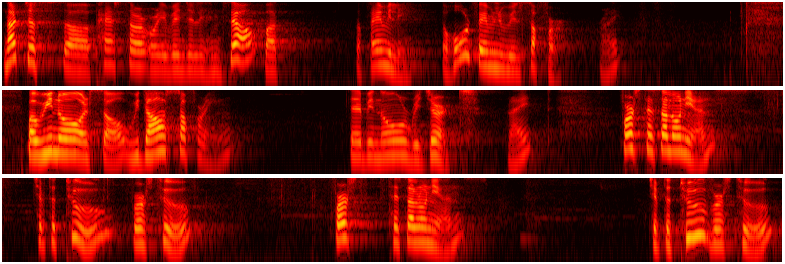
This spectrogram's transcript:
Not just a pastor or evangelist himself, but the family. The whole family will suffer, right? But we know also, without suffering, there'll be no result, right? First Thessalonians chapter 2, verse 2. First Thessalonians chapter 2, verse 2.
